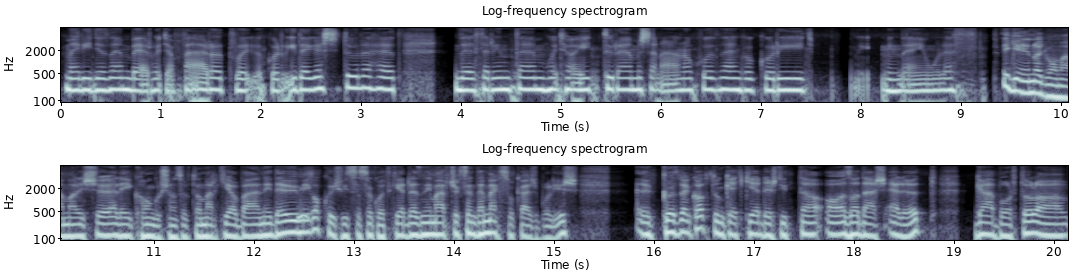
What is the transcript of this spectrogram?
mert így az ember, hogyha fáradt, vagy akkor idegesítő lehet, de szerintem, hogyha így türelmesen állnak hozzánk, akkor így minden jó lesz. Igen, én nagymamámmal is elég hangosan szoktam már kiabálni, de ő még akkor is vissza szokott kérdezni, már csak szerintem megszokásból is. Közben kaptunk egy kérdést itt az adás előtt Gábortól a,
